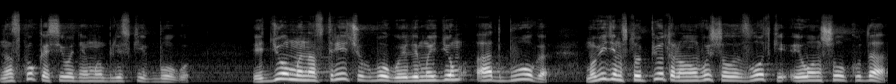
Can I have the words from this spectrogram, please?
Насколько сегодня мы близки к Богу? Идем мы навстречу к Богу или мы идем от Бога? Мы видим, что Петр, он вышел из лодки, и он шел куда?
